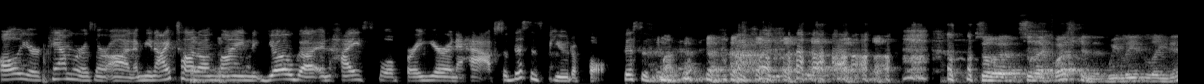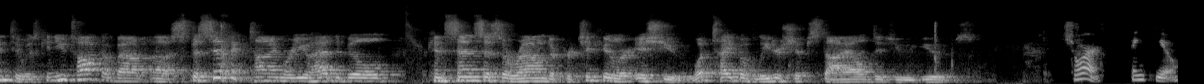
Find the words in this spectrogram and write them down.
all your cameras are on. I mean, I taught online yoga in high school for a year and a half, so this is beautiful. This is lovely. so, so that question that we lead, lead into is, can you talk about a specific time where you had to build consensus around a particular issue? What type of leadership style did you use? Sure, thank you.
